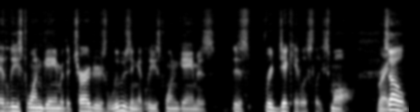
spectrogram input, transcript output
at least one game or the Chargers losing at least one game is is ridiculously small. Right. So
